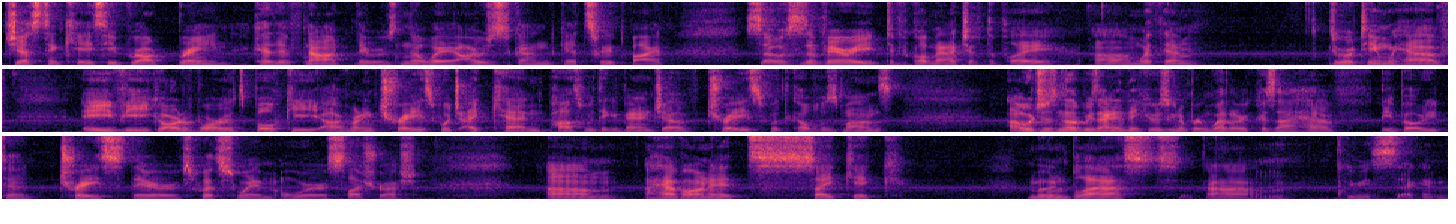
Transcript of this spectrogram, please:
just in case he brought rain, because if not, there was no way I was going to get swept by it. So this is a very difficult matchup to play um, with him. To our team, we have AV Gardevoir that's bulky, uh, running Trace, which I can possibly take advantage of. Trace with a couple of his mons, uh, which is another reason I didn't think he was going to bring Weather, because I have the ability to Trace their Swift Swim or Slush Rush. Um, I have on it Psychic, Moonblast. Um, give me a second.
